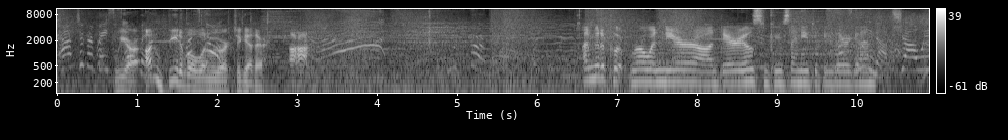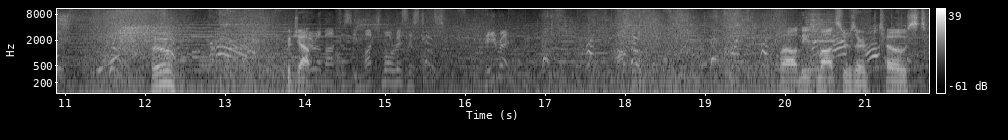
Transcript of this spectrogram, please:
path to their base is We are unbeatable when we work together. Ah, I'm gonna put Rowan near uh, Darius in case I need to be there again. Clean up, shall we? boom. Good job. We're about to see much more resistance. Be ready. Well, these monsters are toast.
